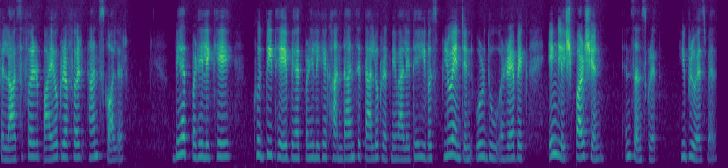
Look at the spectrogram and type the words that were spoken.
philosopher, biographer and scholar. बेहद पढ़े लिखे खुद भी थे बेहद पढ़े लिखे ख़ानदान से ताल्लुक़ रखने वाले थे। He was fluent in Urdu Arabic English Persian and Sanskrit Hebrew as well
